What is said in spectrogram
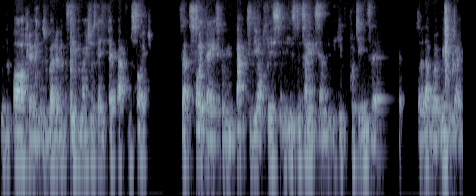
with the barcode that was relevant to the information that was getting fed back from site. So that site data coming back to the office and instantaneously and we could put it into there. So that worked really great.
